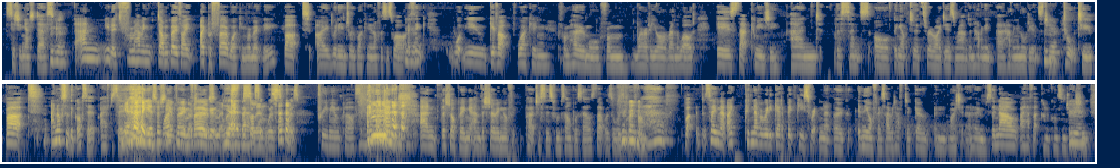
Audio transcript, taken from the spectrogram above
Sitting at a desk. And, you know, from having done both, I, I prefer working remotely, but I really enjoy working in office as well. I think what you give up working from home or from wherever you are around the world is that community and the sense of being able to throw ideas around and having an, uh, having an audience to talk to, but and also the gossip. I have to say, Yeah, yeah, especially in Vogue, yeah, the gossip was was premium class, and the shopping and the showing of purchases from sample sales that was always quite fun. But, but saying that, I could never really get a big piece written at Vogue in the office. I would have to go and write it at home. So now I have that kind of concentration. Mm.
